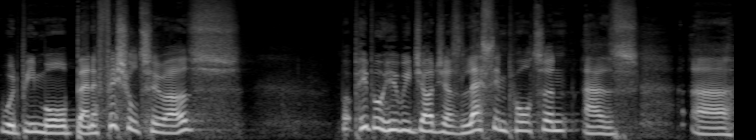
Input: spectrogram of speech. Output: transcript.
would be more beneficial to us but people who we judge as less important, as uh,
